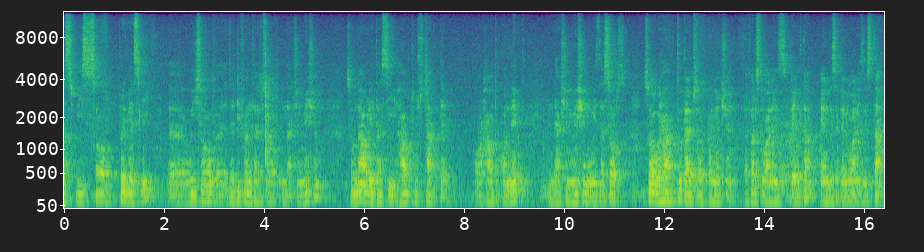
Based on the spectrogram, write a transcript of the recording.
As we saw previously, uh, we saw uh, the different types of induction machine. So now let us see how to start them or how to connect induction machine with the source. So we have two types of connection. The first one is delta and the second one is star.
